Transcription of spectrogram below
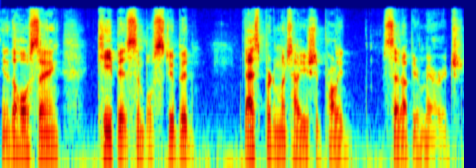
You know the whole saying, keep it simple, stupid? That's pretty much how you should probably set up your marriage.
